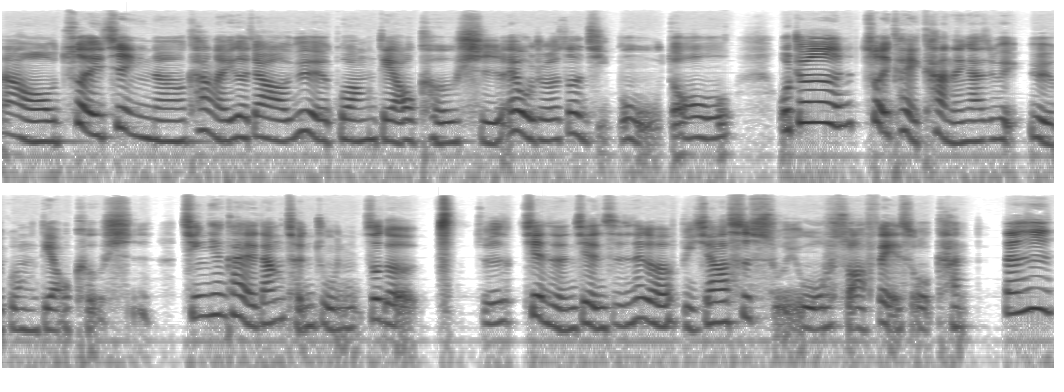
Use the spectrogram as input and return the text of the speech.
那我最近呢，看了一个叫《月光雕刻师》，哎，我觉得这几部都，我觉得最可以看的应该是《月月光雕刻师》。今天开始当城主，你这个就是见仁见智，那个比较是属于我耍废的时候看的。但是《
